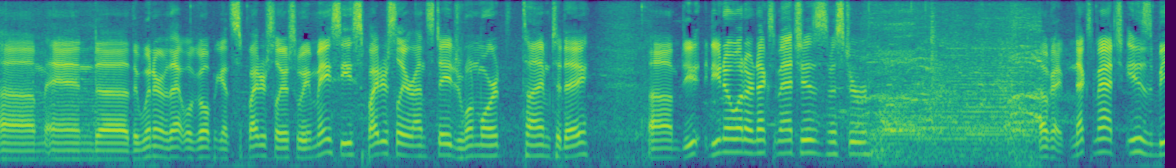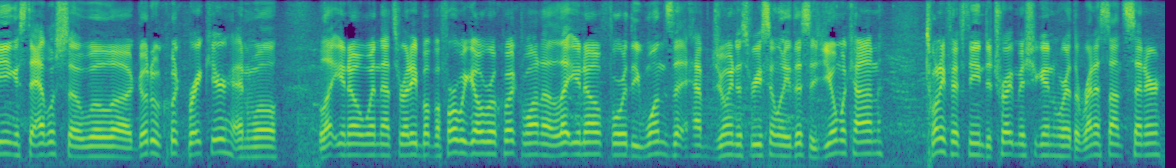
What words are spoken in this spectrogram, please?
um, and uh, the winner of that will go up against Spider Slayer. So we may see Spider Slayer on stage one more time today. Um, do you do you know what our next match is, Mister? Okay, next match is being established, so we'll uh, go to a quick break here, and we'll let you know when that's ready. But before we go, real quick, want to let you know for the ones that have joined us recently, this is Youmacon 2015, Detroit, Michigan. We're at the Renaissance Center,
